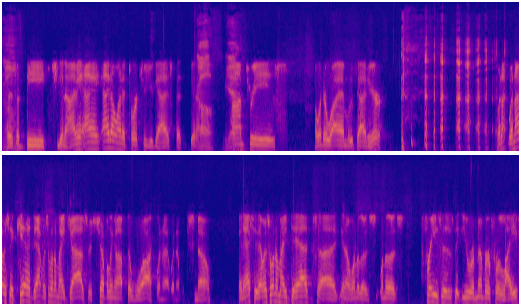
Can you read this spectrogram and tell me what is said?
There's Oh. a beach. You know, I mean, I I don't want to torture you guys, but you know, Oh yeah. palm trees, I wonder why I moved out here. when I, when I was a kid, that was one of my jobs was shoveling off the walk when I when it would snow. And actually, that was one of my dad's, uh, you know, one of those one of those phrases that you remember for life.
